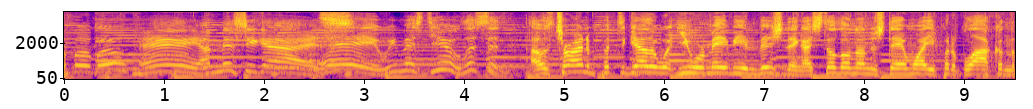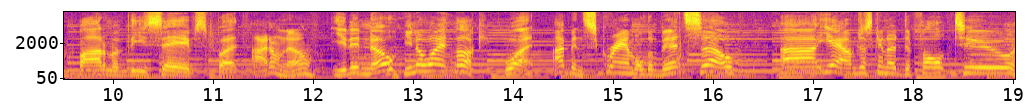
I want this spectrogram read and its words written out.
up, Boo Boo? Hey, I miss you guys. Hey, we missed you. Listen, I was trying to put together what you were maybe envisioning. I still don't understand why you put a block on the bottom of these saves, but I don't know. you didn't know? You know what? Look, What? I've been scrambled a bit, so uh, yeah, I'm just gonna default to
